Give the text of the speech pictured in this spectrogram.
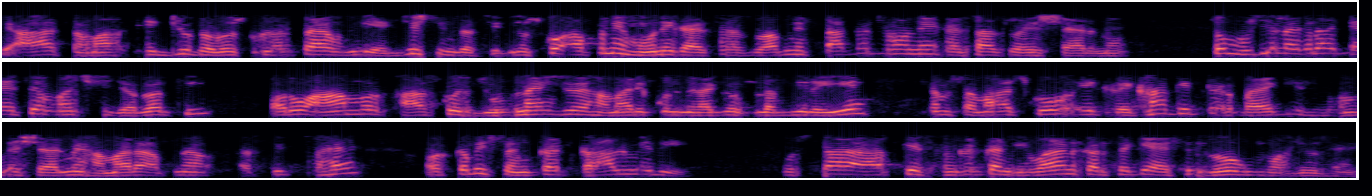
कि आज समाज एकजुट और उसको लगता है we exist in the city उसको अपने होने का एहसास हुआ, अपनी ताकत होने का एहसास हुआ इस शहर में। तो मुझे लग रहा है कि ऐसे मंच की ज़रूरत थी और वो आम और खास को जुड़ना ही जो है हमारी कुल मिला के उपलब्धि रही है कि हम समाज को एक रेखांकित कर पाए कि इस बॉम्बे शहर में हमारा अपना अस्तित्व है और कभी संकट काल में भी उसका आपके संकट का निवारण कर सके ऐसे लोग मौजूद हैं।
